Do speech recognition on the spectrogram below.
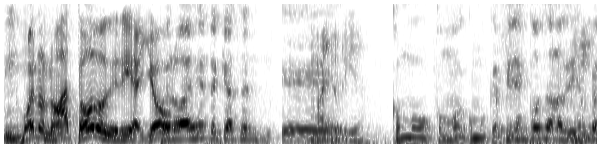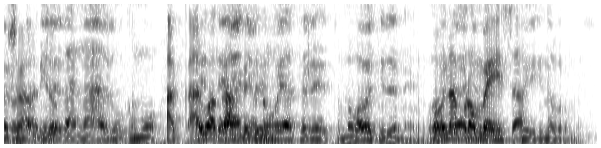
Y bueno, no a todos, diría yo. Pero hay gente que hacen... eh, Mayoría. Como, como, como que piden cosas a la Virgen, pero Exacto. también le dan algo. Como, A- algo a este cambio, año no voy a hacer esto, me voy a vestir de negro. O una Este año- promesa. Sí, una promesa.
